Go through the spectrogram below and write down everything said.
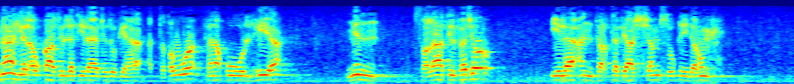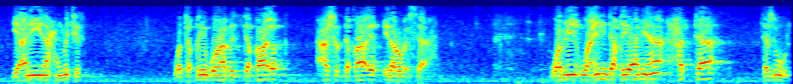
ما هي الأوقات التي لا يجوز فيها التطوع؟ فنقول هي من صلاة الفجر إلى أن ترتفع الشمس قيد رمح يعني نحو متر وتقريبها بالدقائق عشر دقائق إلى ربع ساعة وعند قيامها حتى تزول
